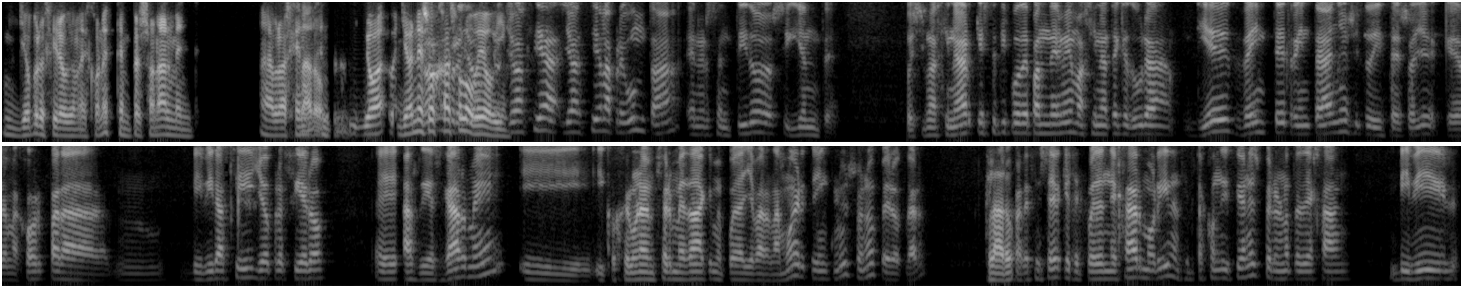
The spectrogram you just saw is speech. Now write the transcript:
yo prefiero que me desconecten personalmente. Habrá gente. Yo, en esos casos lo veo bien. Yo hacía, yo hacía la pregunta en el sentido siguiente. Pues imaginar que este tipo de pandemia, imagínate que dura 10, 20, 30 años y tú dices, oye, que a lo mejor para mm, vivir así yo prefiero eh, arriesgarme y, coger una enfermedad que me pueda llevar a la muerte incluso, ¿no? Pero claro, claro. parece ser que te pueden dejar morir en ciertas condiciones, pero no te dejan vivir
